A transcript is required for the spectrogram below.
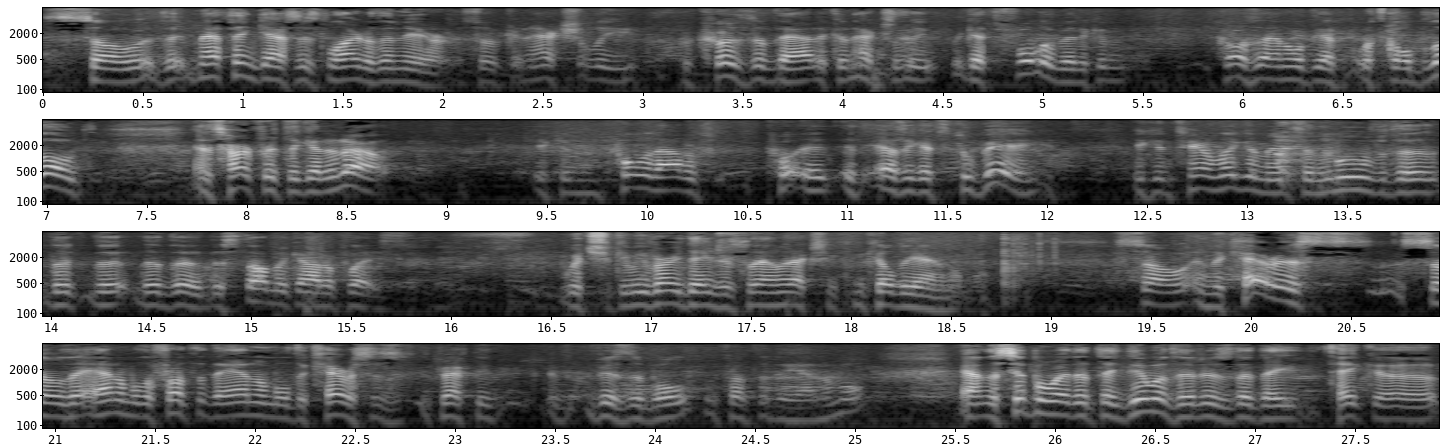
So the methane gas is lighter than air. So it can actually, because of that, it can actually it gets full of it. It can cause the animal to get what's called bloat, and it's hard for it to get it out. It can pull it out of pull it, it, as it gets too big. It can tear ligaments and move the, the, the, the, the stomach out of place, which can be very dangerous for the animal. Actually, can kill the animal. So in the keris, so the animal, the front of the animal, the keris is directly visible in front of the animal, and the simple way that they deal with it is that they take a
